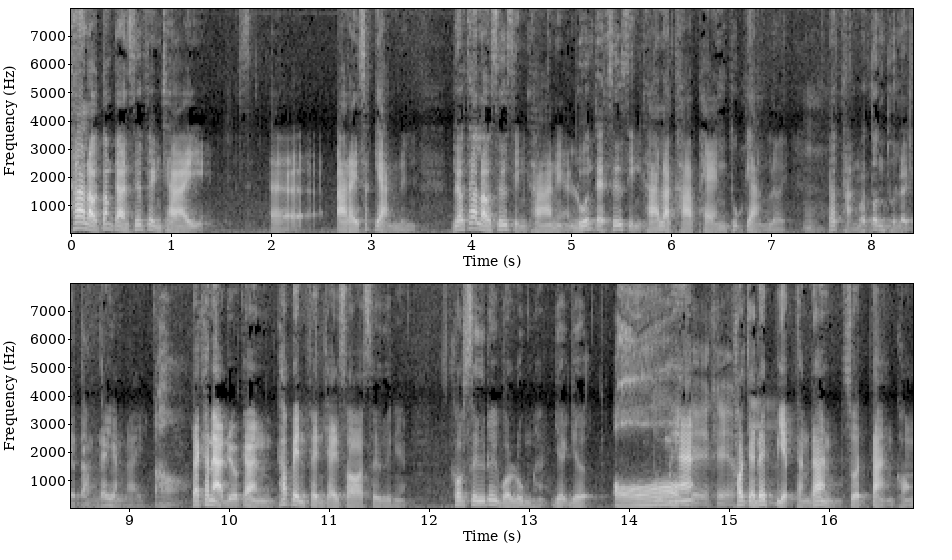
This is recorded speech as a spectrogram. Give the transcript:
ถ้าเราต้องการซื้อแฟรนไชส์เอ่ออะไรสักอย่างหนึ่ง แล้วถ้าเราซื้อสินค้าเนี่ยล้วนแต่ซื้อสินค้าราคาแพงทุกอย่างเลย แล้วถามว่าต้นทุนเราจะต่ำได้อย่างไรอ๋อแต่ขนาดเดียวกันถ้าเป็นแฟรนไชส์ซอซื้อเนี่ยเขาซื้อด้วยวอลลุ่มฮะเยอะโอ้ๆถูกไหมฮะโอเคโอเคเขาจะได้เปรียบทางด้านส่วนต่างของ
